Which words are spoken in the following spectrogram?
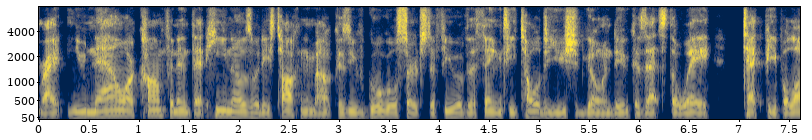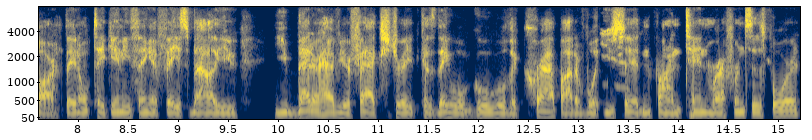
right? You now are confident that he knows what he's talking about because you've Google searched a few of the things he told you you should go and do because that's the way tech people are. They don't take anything at face value you better have your facts straight because they will Google the crap out of what you said and find 10 references for it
